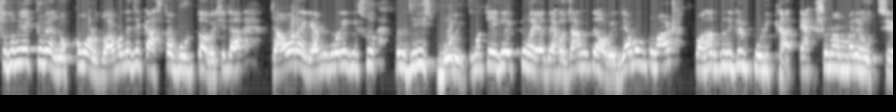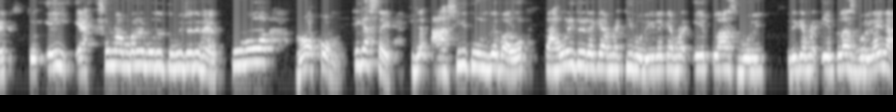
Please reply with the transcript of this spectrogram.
তো তুমি একটু লক্ষ্য করো তো, আমাদের যে কাজটা করতে হবে সেটা যাওয়ার আগে আমি তোমাকে কিছু মানে জিনিস বলি। তোমাকে এগুলো একটু ভাইয়া দেখো, জানতে হবে। যেমন তোমার পদার্থবিজ্ঞান পরীক্ষা একশো নাম্বারে হচ্ছে। তো এই একশো নাম্বারের মধ্যে তুমি যদি ভাইয়া কোনো রকম, ঠিক আছে, যদি আশি তুলতে পারো, তাহলেই তো এটাকে আমরা কি বলি? এটাকে আমরা এ প্লাস বলি। এটাকে আমরা এ প্লাস বলি, তাই না?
